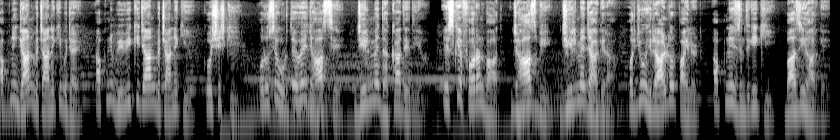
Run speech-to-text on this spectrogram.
अपनी जान बचाने की बजाय अपनी बीवी की जान बचाने की कोशिश की और उसे उड़ते हुए जहाज़ से झील में धक्का दे दिया। इसके फ़ौरन बाद जहाज़ भी झील में जा गिरा और यूँ हिराल्ड और पायलट अपनी ज़िंदगी की बाजी हार गए।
